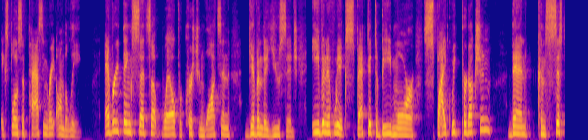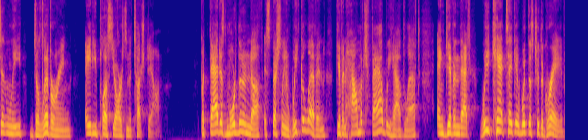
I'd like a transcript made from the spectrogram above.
explosive passing rate on the league. Everything sets up well for Christian Watson given the usage, even if we expect it to be more spike week production than consistently delivering 80 plus yards and a touchdown. But that is more than enough, especially in week 11, given how much fab we have left, and given that we can't take it with us to the grave,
